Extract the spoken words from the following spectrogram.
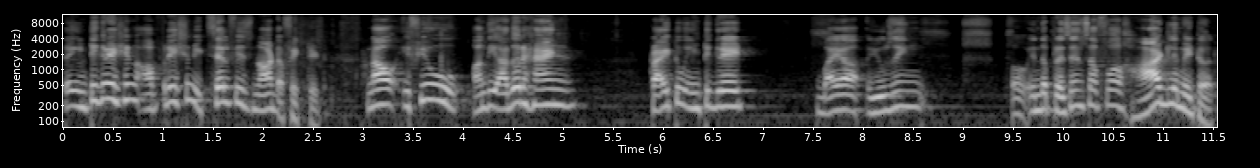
The integration operation itself is not affected. Now, if you on the other hand try to integrate by a using uh, in the presence of a hard limiter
